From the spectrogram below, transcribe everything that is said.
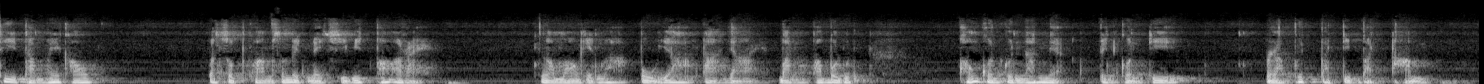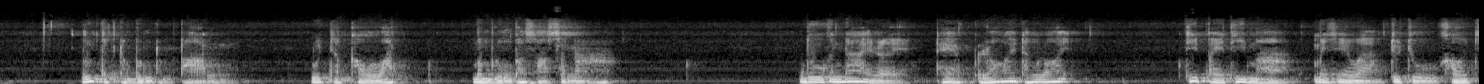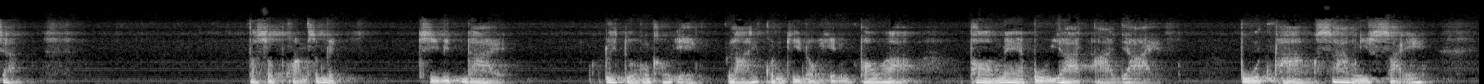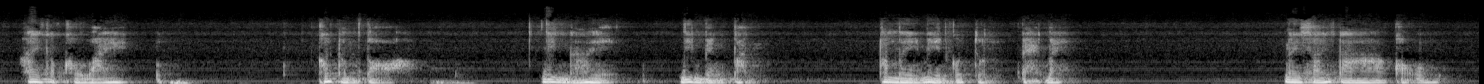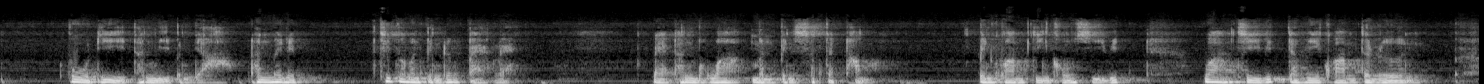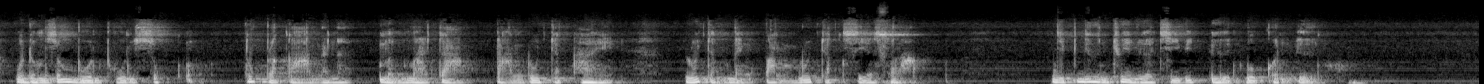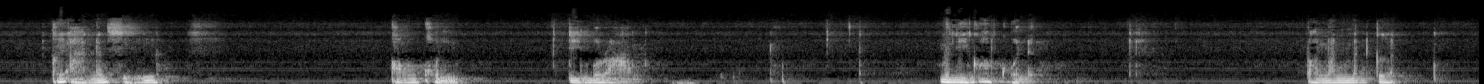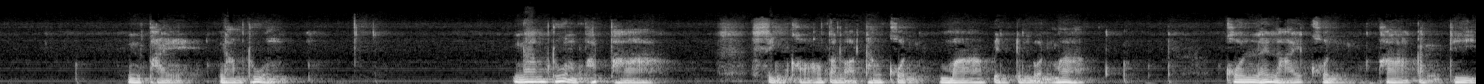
ที่ทำให้เขาประสบความสำเร็จในชีวิตเพราะอะไร เรามองเห็นว่าปู่ย่าตายาย บรรพบุรุษ ของคนคนนั้นเนี่ยเป็นคนที่ประพฤติปฏิบัติธรรม รู้จักทำบุญทำทาน รู้จักเข้าวัดบำรุงพระศาสนา ดูกันได้เลย แทบร้อยทั้งร้อย ที่ไปที่มาไม่ใช่ว่าจู่ๆเขาจะ ประสบความสำเร็จชีวิตได้ ด้วยตัวของเขาเอง หลายคนที่เราเห็น เพราะว่าพ่อแม่ปู่ย่าตายาย ปูดทางสร้างนิสัย ให้กับเขาไว้ เขาทำต่อ ยิ่งให้ยิ่งแบ่งปัน ทำไมไม่เห็นเขาจนแปลกไหม ในสายตาของผู้ที่ท่านมีปัญญา ท่านไม่ได้คิดว่ามันเป็นเรื่องแปลกเลยแต่ท่านบอกว่ามันเป็นสัจธรรม เป็นความจริงของชีวิต ว่าชีวิตจะมีความเจริญ อุดมสมบูรณ์พูนสุข ทุกประการนั้นนะเหมันมาจากการรู้จักให้ รู้จักแบ่งปัน รู้จักเสียสละ หยิบยื่นช่วยเหลือชีวิตอื่นบุคคลอื่น เคยอ่านหนังสือ ของคนจีนโบราณ มันมีครอบครัวหนึ่ง ตอนนั้นมันเกิดภัยน้ำท่วม น้ำท่วมพัดพา สิ่งของตลอดทั้งคนมาเป็นจำนวนมาก คนหลาย ๆ คนพากันที่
